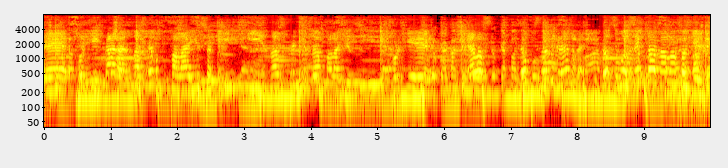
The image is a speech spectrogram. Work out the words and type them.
é, porque, cara, nós temos que falar isso aqui e nós precisamos falar disso. Porque elas estão precisando de grana, velho. Então se você que tá na nossa audiência,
